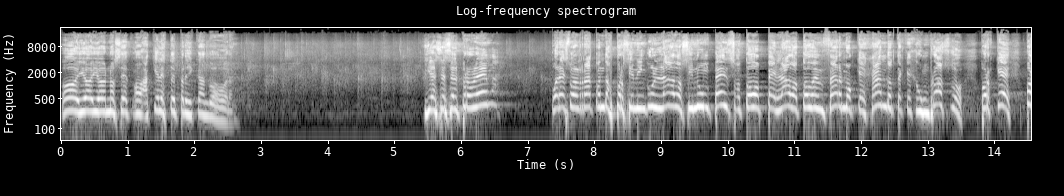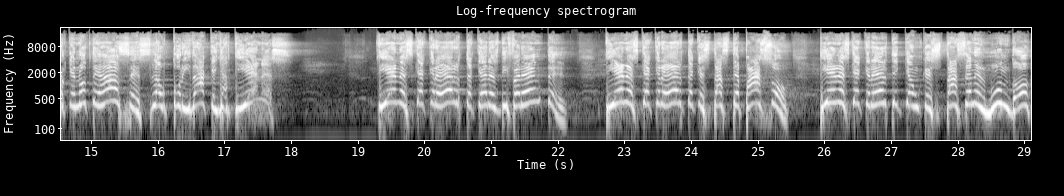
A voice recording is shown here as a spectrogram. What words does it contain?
Oh, yo, yo no sé oh, a quién le estoy predicando ahora. Y ese es el problema. Por eso al rato andas por sin ningún lado, sin un penso, todo pelado, todo enfermo, quejándote, quejumbroso. ¿Por qué? Porque no te haces la autoridad que ya tienes. Tienes que creerte que eres diferente. Tienes que creerte que estás de paso. Tienes que creerte que aunque estás en el mundo,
